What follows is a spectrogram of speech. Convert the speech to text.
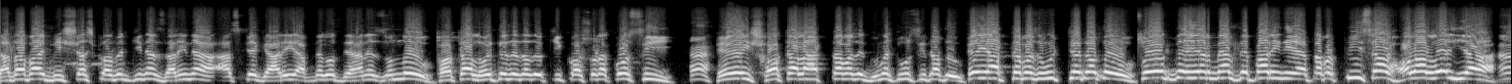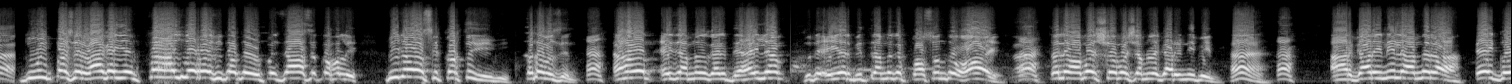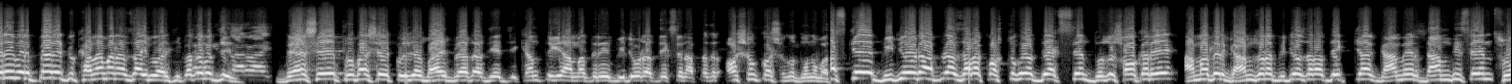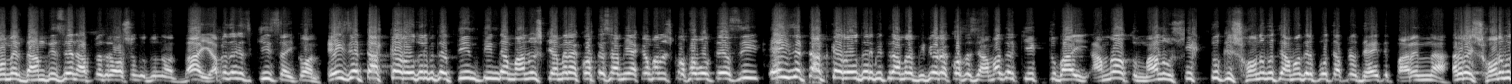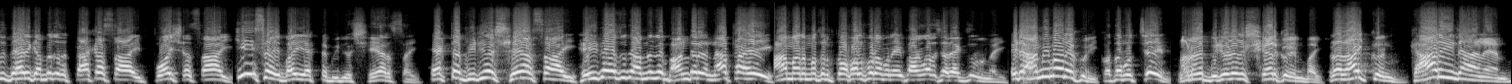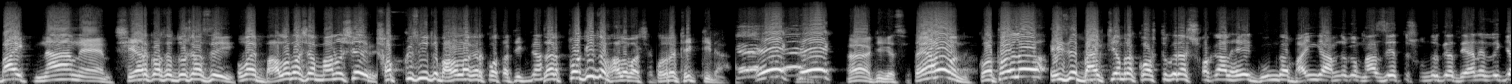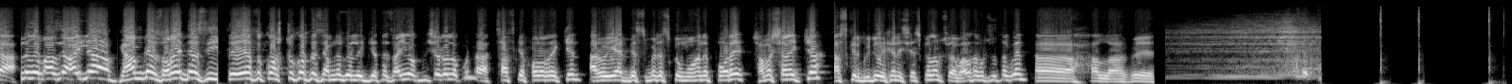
দাদা ভাই বিশ্বাস করবেন কিনা জানি না আজকে গাড়ি আপনাকে দেখানোর জন্য সকাল হইতে যে দাদু কি কষ্টটা করছি? হ্যাঁ। এই সকাল আটটা বাজে ঘুমে তুলছি দাদু। এই আটটা বাজে উঠতে দাদু। চোখ দিয়ে আর মেলতে পারিনি তারপর পিসার হলা লইয়া দুই পাশে লাগাইয়া চাইয়া রয়েছি দাদু। যা আছে ভিডিও আজকে করতে দিবি কথা বলছেন? হ্যাঁ। এখন এই যে আপনাকে গাড়ি দেখাইলাম যদি এই এর ভিতরে আপনাকে পছন্দ হয় হ্যাঁ। তাহলে অবশ্যই অবশ্যই আপনারা গাড়ি নিবেন। হ্যাঁ? হ্যাঁ। আর গাড়ি নিলে আপনারা এই গরিবের পেরে একটু খানা মানা যাইবো আর কি। কথা বলছেন? দেশে প্রবাসে কলিজার ভাই ব্রাদার যে যেখান থেকে আমাদের এই ভিডিওটা দেখছেন আপনাদের অসংখ্য অসংখ্য ধন্যবাদ। আজকে ভিডিওটা আপনারা যারা কষ্ট করে দেখছেন ধৈর্য সহকারে আমাদের গাম যারা ভিডিও যারা দেখা গামের দাম দিছেন শ্রমের দাম দিছেন আপনাদের অসংখ্য ধন্যবাদ। ভাই আপনাদের কাছে কি চাই কন? এই যে টাটকা রোদের ভিতরে তিন তিনটা মানুষ ক্যামেরা করতেছে আমি একা মানুষ কথা বলতে আছি। এই যে টাটকা রোদের ভিতরে আমরা ভিডিওটা করতেছি আমাদের কি একটু ভাই আমরাও তো মানুষ একটু কি সহানুভূতি আমাদের প্রতি আপনারা দেখাইতে পারেন না। আরে ভাই দেখালে কি আপনার কাছে টাকা চাই পয়সা চাই। কি চাই ভাই? একটা ভিডিও শেয়ার চাই। একটা ভিডিও শেয়ার চাই। এইটা যদি আপনাদের ভান্ডারে না থাকে আমার মতন কপাল পরা মানে এই বাংলাদেশ আর একজনও নাই। এটা আমি মনে করি কথা বলছেন? আপনারা ভিডিওটাকে শেয়ার করেন ভাই। লাইক করেন গাড়ি না নেন বাইক না নেন শেয়ার করতে দোষ আছে। ও ভাই ভালোবাসা মানুষের সবকিছুই তো ভালো লাগার কথা ঠিক না? যার প্রকৃত ভালোবাসা কথাটা ঠিক কিনা? ঠিক ঠিক। হ্যাঁ ঠিক আছে। তাই এখন কথা হলো এই যে বাইকটি আমরা কষ্ট করে সকাল হে গুমরা ভাইঙ্গা আপনাকে মাঝে এত সুন্দর করে দেয়ানের লেগিয়া আপনাকে মাঝে আইলাম গামটা জড়াইতেছি। তো এত কষ্ট করতেছি আপনাকে লেগিয়া। যাই হোক, বিষয় হলো কোনটা? আজকে ফলো রাখেন। আর ওই অ্যাড্রেস ম্যাড্রেস কো পরে। সমস্যা রাখিয়া আজকের ভিডিও এখানে শেষ করলাম। সবাই ভালো থাকবেন, সুস্থ থাকবেন। আল্লাহ হাফেজ।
